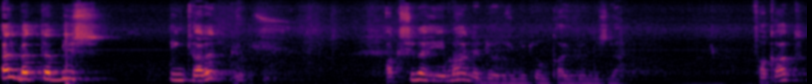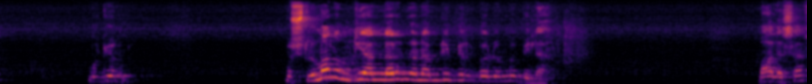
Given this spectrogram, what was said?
Elbette biz inkar etmiyoruz. Aksine iman ediyoruz bütün kalbimizle. Fakat bugün Müslümanım diyenlerin önemli bir bölümü bile maalesef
